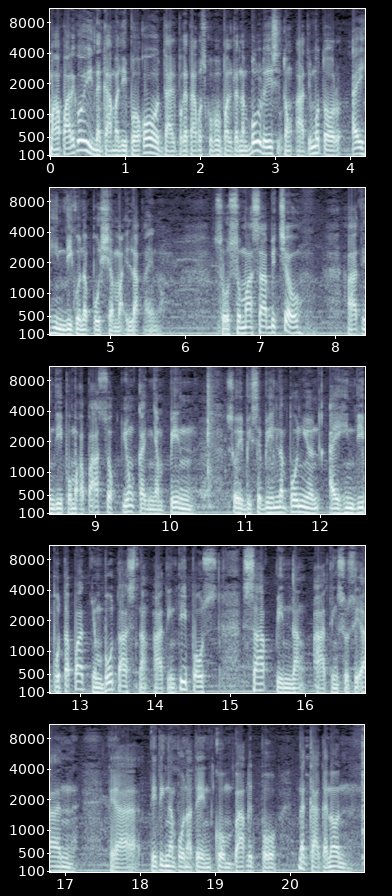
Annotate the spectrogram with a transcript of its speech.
Mga pare ko, eh, nagkamali po ako dahil pagkatapos ko papalitan ng bull race itong ating motor ay hindi ko na po siya mailak. Ayun. oh. So sumasabit siya oh, at hindi po makapasok yung kanyang pin. So ibig sabihin lang po yun ay hindi po tapat yung butas ng ating tipos sa pin ng ating susian. Kaya titingnan po natin kung bakit po nagkaganon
